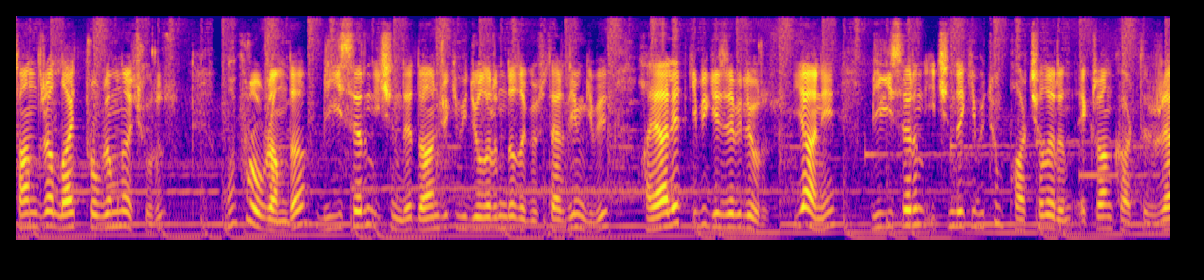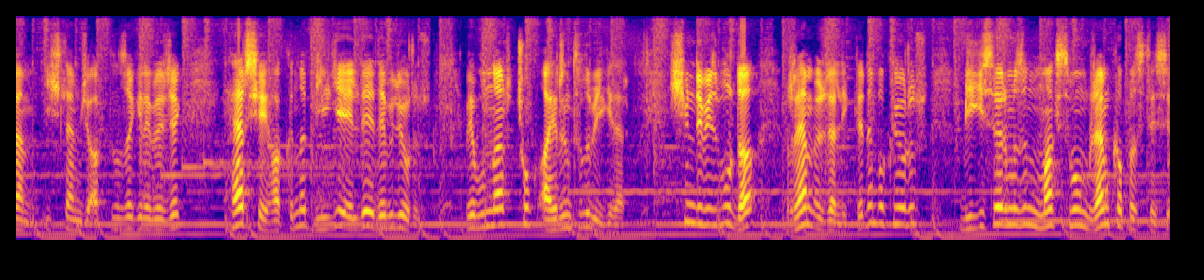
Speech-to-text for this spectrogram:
Sandra Lite programını açıyoruz. Bu programda bilgisayarın içinde daha önceki videolarımda da gösterdiğim gibi hayalet gibi gezebiliyoruz. Yani bilgisayarın içindeki bütün parçaların, ekran kartı, RAM, işlemci, aklınıza gelebilecek her şey hakkında bilgi elde edebiliyoruz. Ve bunlar çok ayrıntılı bilgiler. Şimdi biz burada RAM özelliklerine bakıyoruz. Bilgisayarımızın maksimum RAM kapasitesi,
